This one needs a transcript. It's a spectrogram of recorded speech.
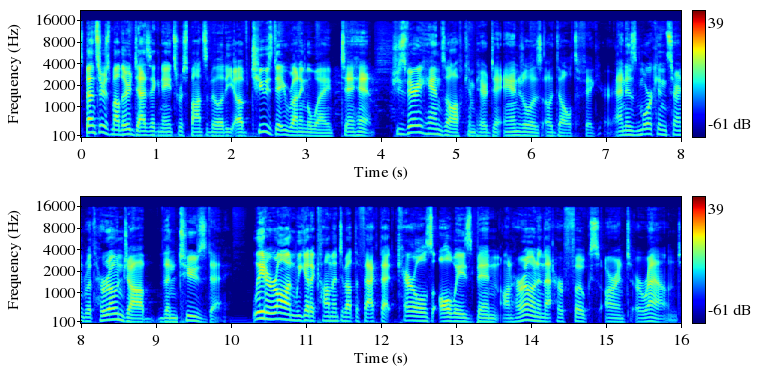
Spencer's mother designates responsibility of Tuesday running away to him. She's very hands off compared to Angela's adult figure, and is more concerned with her own job than Tuesday. Later on, we get a comment about the fact that Carole's always been on her own and that her folks aren't around,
